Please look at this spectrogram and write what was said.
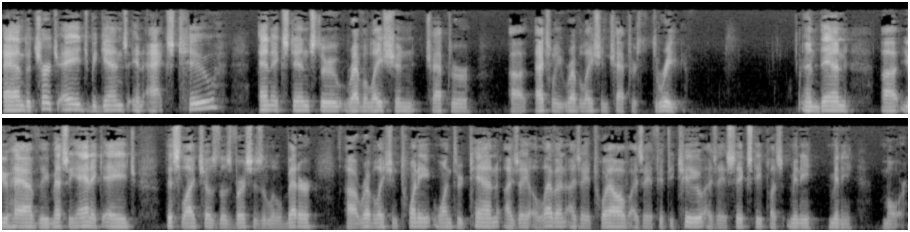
And the church age begins in Acts 2 and extends through Revelation chapter, uh, actually, Revelation chapter 3. And then uh, you have the Messianic age. This slide shows those verses a little better. Uh, Revelation 20, 1 through 10, Isaiah 11, Isaiah 12, Isaiah 52, Isaiah 60, plus many, many more.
